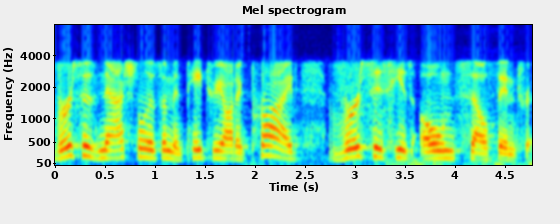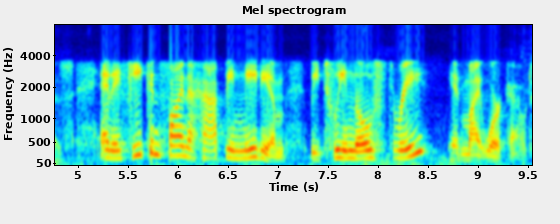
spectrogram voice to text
versus nationalism and patriotic pride versus his own self interest. And if he can find a happy medium between those three, it might work out.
